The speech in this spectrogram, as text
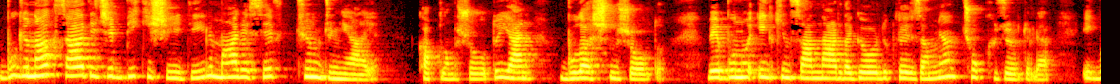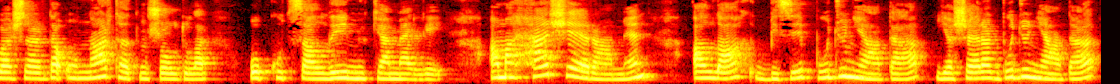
Bu günah sadece bir kişiyi değil maalesef tüm dünyayı kaplamış oldu. Yani bulaşmış oldu. Ve bunu ilk insanlar da gördükleri zaman çok üzüldüler. İlk başlarda onlar tatmış oldular o kutsallığı, mükemmelliği. Ama her şeye rağmen Allah bizi bu dünyada, yaşayarak bu dünyada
